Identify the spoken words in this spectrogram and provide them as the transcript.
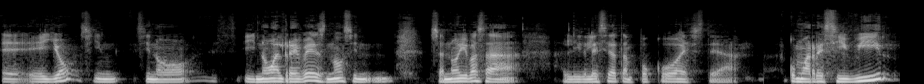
eh, ello, sin, sino, y no al revés, ¿no? Sin, o sea, no ibas a, a la iglesia tampoco este, a, como a recibir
